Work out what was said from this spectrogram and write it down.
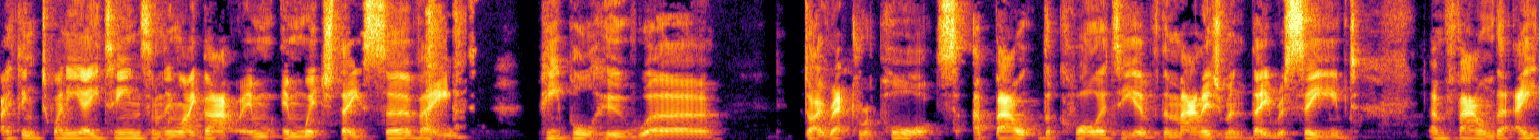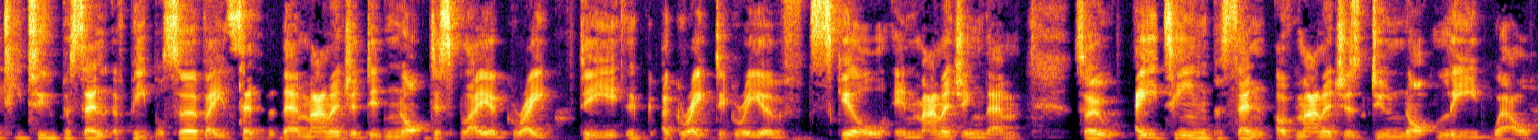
I think 2018 something like that, in in which they surveyed people who were direct reports about the quality of the management they received and found that 82% of people surveyed said that their manager did not display a great de- a great degree of skill in managing them. So 18% of managers do not lead well.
